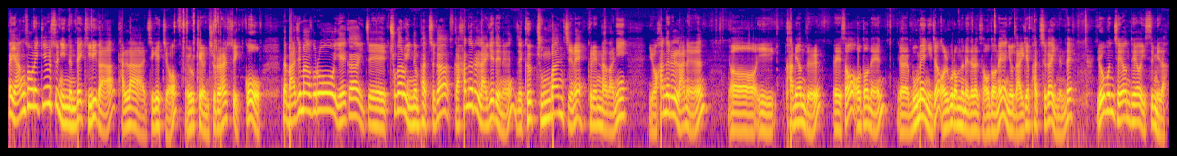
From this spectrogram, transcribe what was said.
그러니까 양손에 끼울 수는 있는데 길이가 달라지겠죠. 이렇게 연출을 할 수 있고 마지막으로 얘가 이제 추가로 있는 파츠가 그러니까 하늘을 날게 되는 이제 극 중반쯤에 그랜라간이 이 하늘을 나는 어, 이 가면들에서 얻어낸 예, 무맨이죠 얼굴 없는 애들에서 얻어낸 이 날개 파츠가 있는데 요분 재현되어 있습니다.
